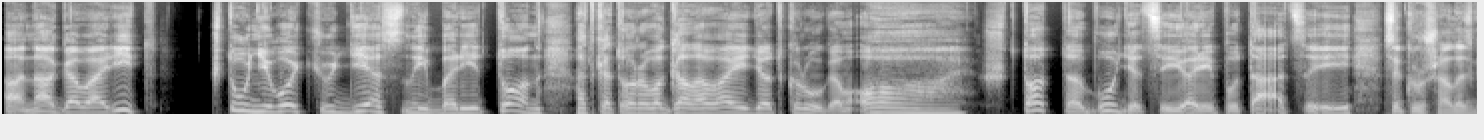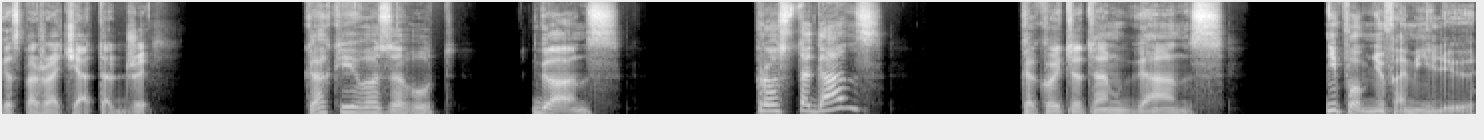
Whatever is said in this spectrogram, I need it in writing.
Она говорит, что у него чудесный баритон, от которого голова идет кругом. Ой, что-то будет с ее репутацией, сокрушалась госпожа Чаттерджи. Как его зовут? Ганс. Просто Ганс? Какой-то там Ганс. Не помню фамилию.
